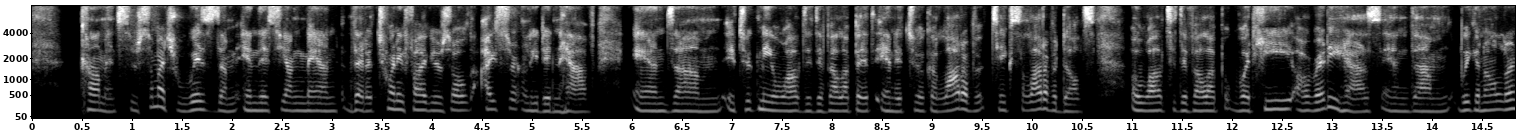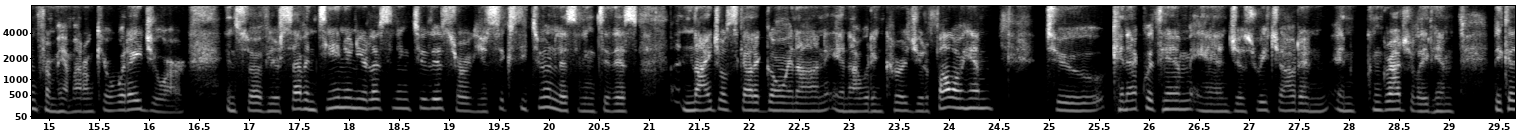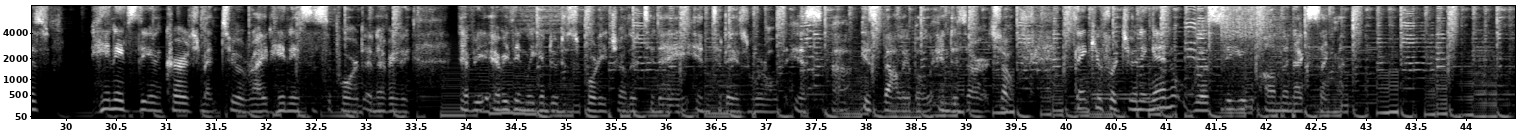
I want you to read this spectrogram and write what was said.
comments. There's so much wisdom in this young man that at 25 years old, I certainly didn't have. And um, it took me a while to develop it. And it took a lot of, it takes a lot of adults a while to develop what he already has. And um, we can all learn from him. I don't care what age you are. And so if you're 17 and you're listening to this, or you're 62 and listening to this, Nigel's got it going on. And I would encourage you to follow him to connect with him and just reach out and, and congratulate him because he needs the encouragement too, right? He needs the support and every, every everything we can do to support each other today in today's world is uh, is valuable and desired. So, thank you for tuning in. We'll see you on the next segment.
